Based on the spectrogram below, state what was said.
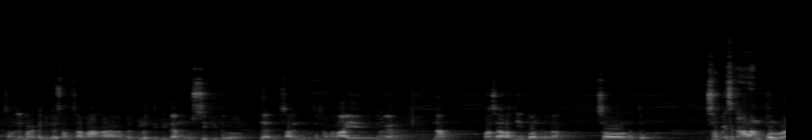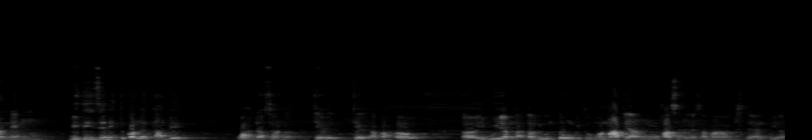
soalnya mereka juga sama-sama uh, bergelut di bidang musik gitu loh dan saling mendukung sama lain ya kan nah masalahnya itu adalah seolah-olah tuh sampai sekarang pun Ren ya netizen itu kalau lihat KD wah dasar cewek cewek apa uh, uh, ibu yang nggak tahu diuntung gitu mohon maaf ya ngomong kasar ya sama Krisdayanti ya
